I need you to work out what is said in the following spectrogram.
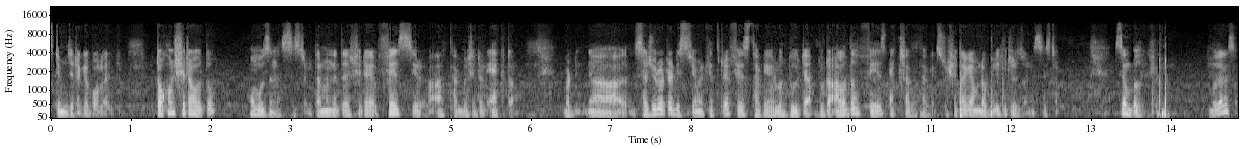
স্টিম যেটাকে বলে আর কি। তখন সেটা হতো হোমোজেনাস সিস্টেম তার মানে সেটা ফেজ থাকবে সেটার একটা। বাট স্যাচুরেটেড স্টিমের ক্ষেত্রে ফেজ থাকে হলো দুইটা, দুটো আলাদা ফেজ একসাথে থাকে। সো সেটাকে আমরা বলি হেটেরোজেনাস সিস্টেম সিম্পল বুঝা গেছে?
